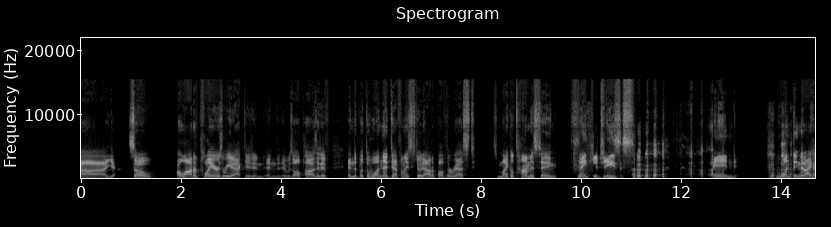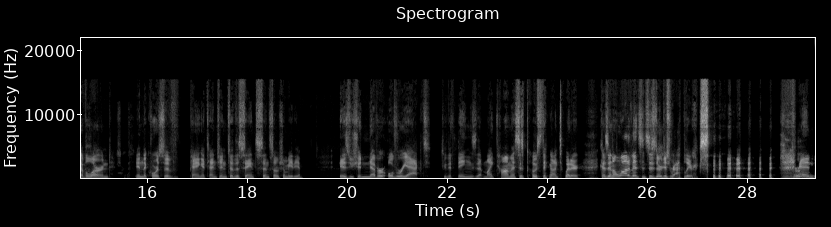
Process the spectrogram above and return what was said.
Uh, yeah. So a lot of players reacted and, and it was all positive. And the, but the one that definitely stood out above the rest is Michael Thomas saying, Thank you, Jesus. and one thing that I have learned in the course of paying attention to the Saints and social media is you should never overreact to the things that Mike Thomas is posting on Twitter because in a lot of instances they're just rap lyrics. and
